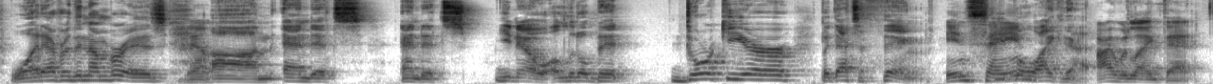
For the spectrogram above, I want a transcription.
whatever the number is. Yeah. Um, and it's and it's you know a little bit dorkier, but that's a thing. Insane. People like that. I would like that.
